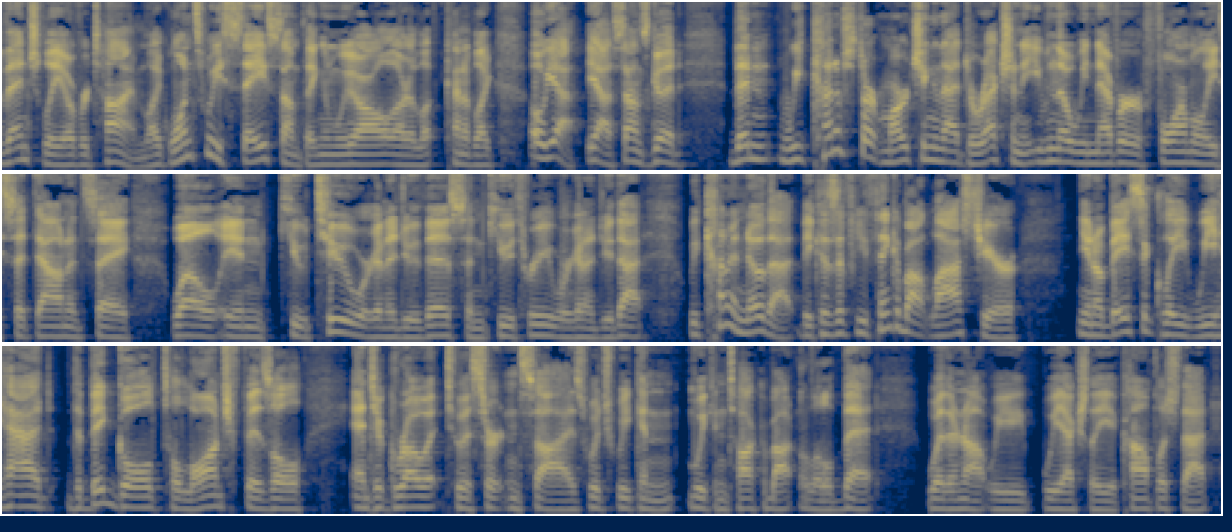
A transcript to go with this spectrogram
eventually over time. Like once we say something and we all are kind of like, oh yeah, yeah, sounds good. Then we kind of start marching in that direction, even though we never formally sit down and say, well, in Q2, we're going to do this and Q3, we're going to do that. We kind of know that because if you think about last year, you know, basically we had the big goal to launch Fizzle and to grow it to a certain size, which we can, we can talk about in a little bit whether or not we we actually accomplished that.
